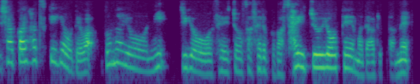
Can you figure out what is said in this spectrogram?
自社開発企業では、どのように事業を成長させるかが最重要テーマであるため、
